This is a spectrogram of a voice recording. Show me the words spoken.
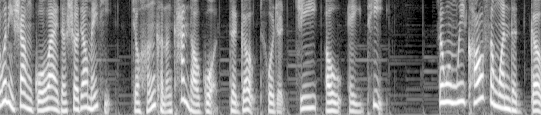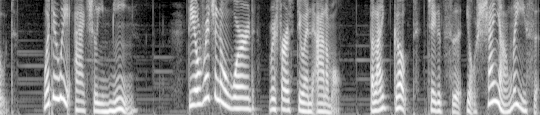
如果你上国外的社交媒体，就很可能看到过 the goat 或者 G O A T。So when we call someone the goat, what do we actually mean? The original word refers to an animal. 本来 goat 这个词有山羊的意思，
